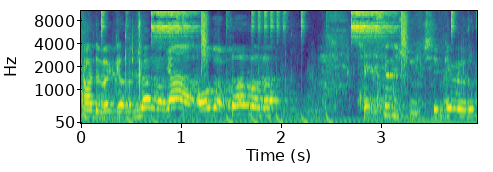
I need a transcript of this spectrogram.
Hadi bakalım ver bana. Ya oğlum. Ver bana. Çeksene şunu. Çekemiyorum.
